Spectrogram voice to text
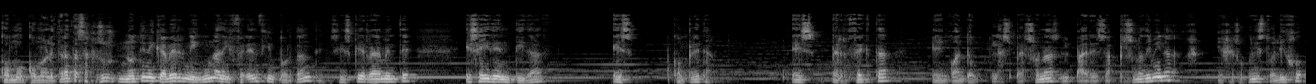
Como, como le tratas a Jesús, no tiene que haber ninguna diferencia importante. Si es que realmente esa identidad es completa, es perfecta en cuanto las personas, el Padre es la persona divina y Jesucristo, el Hijo,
